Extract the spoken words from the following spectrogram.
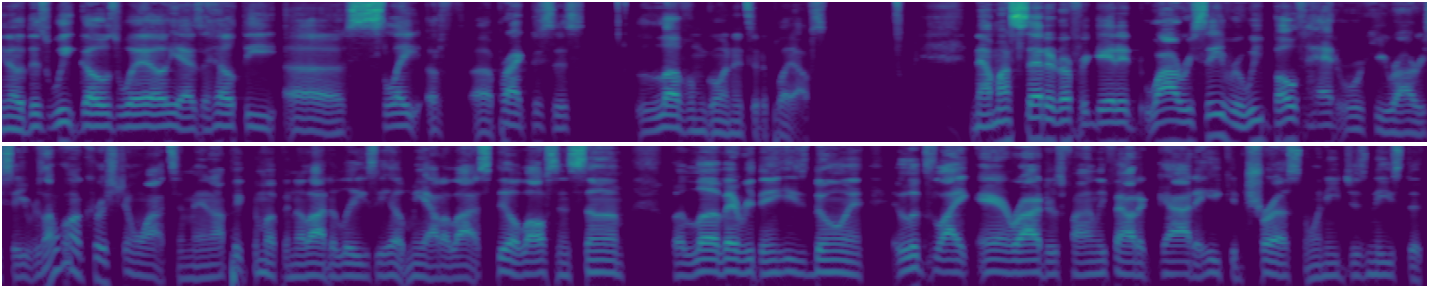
you know this week goes well, he has a healthy uh slate of uh, practices. Love him going into the playoffs. Now, my set it or forget it wide receiver, we both had rookie wide receivers. I'm going Christian Watson, man. I picked him up in a lot of leagues. He helped me out a lot. Still lost in some, but love everything he's doing. It looks like Aaron Rodgers finally found a guy that he can trust when he just needs to.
